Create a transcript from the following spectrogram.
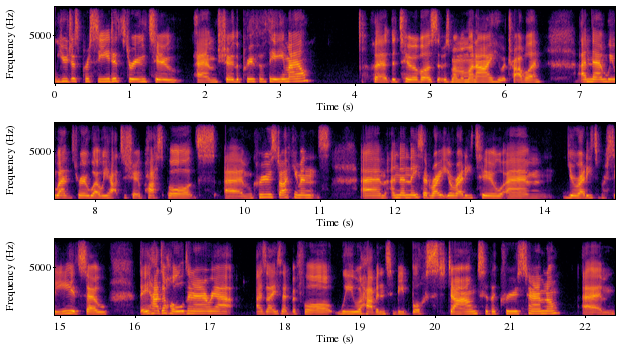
you just proceeded through to um, show the proof of the email for the two of us. It was my mum and I who were traveling. And then we went through where we had to show passports, um, cruise documents. Um, and then they said, right, you're ready to um, you're ready to proceed. So they had a holding area. As I said before, we were having to be bussed down to the cruise terminal. Um,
